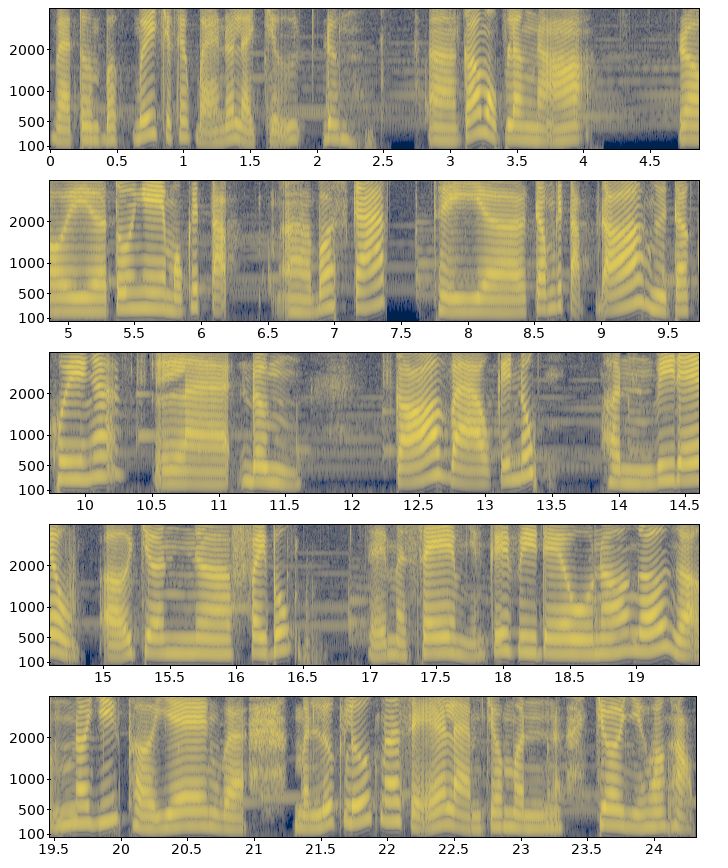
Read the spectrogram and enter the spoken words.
và tôi bật mí cho các bạn đó là chữ đừng. À, có một lần nọ rồi à, tôi nghe một cái tập à, podcast thì à, trong cái tập đó người ta khuyên á là đừng có vào cái nút hình video ở trên ờ, Facebook để mà xem những cái video nó ngớ ngẩn, nó giết thời gian và mình lướt lướt nó sẽ làm cho mình chơi nhiều hơn học.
